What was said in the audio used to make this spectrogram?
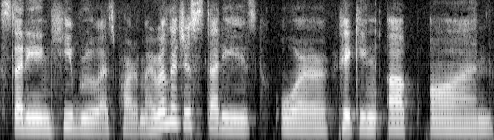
studying Hebrew as part of my religious studies or picking up on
